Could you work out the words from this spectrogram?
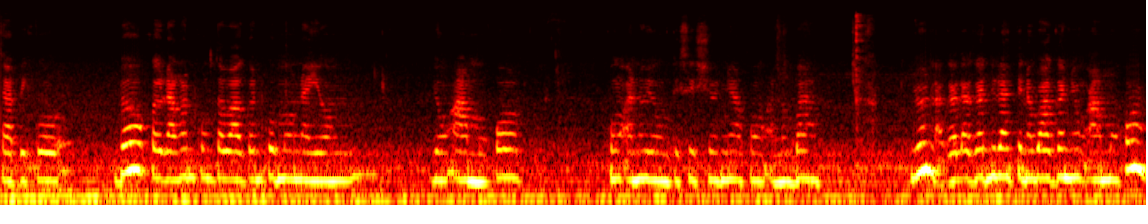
sabi ko, Do, kailangan kong tawagan ko muna yung yung amo ko kung ano yung desisyon niya, kung ano ba. Yun, agad-agad nilang tinawagan yung amo ko.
